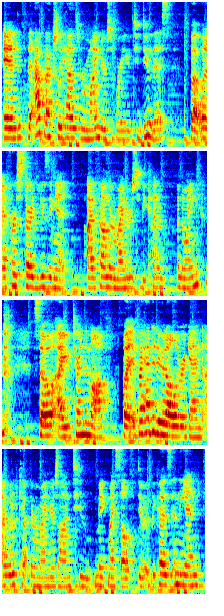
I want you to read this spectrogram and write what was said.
And the app actually has reminders for you to do this, but when I first started using it, I found the reminders to be kind of annoying. so I turned them off. But if I had to do it all over again, I would have kept the reminders on to make myself do it because in the end,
